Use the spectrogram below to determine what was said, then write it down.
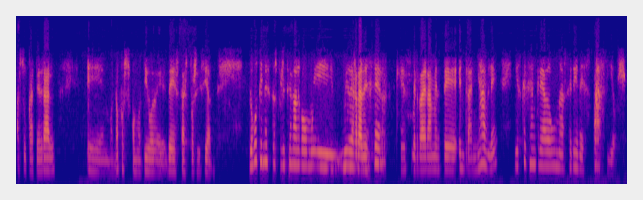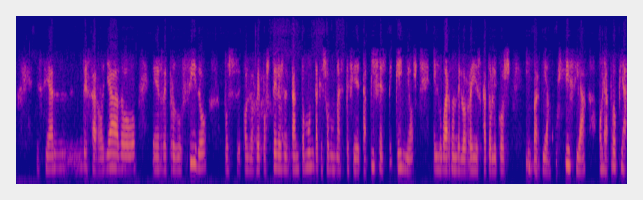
a su catedral, eh, bueno, pues con motivo de, de, esta exposición. Luego tiene esta exposición algo muy, muy de agradecer, que es verdaderamente entrañable, y es que se han creado una serie de espacios se han desarrollado, eh, reproducido, pues con los reposteros del Tanto Monta, que son una especie de tapices pequeños, el lugar donde los reyes católicos impartían justicia, o la propia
